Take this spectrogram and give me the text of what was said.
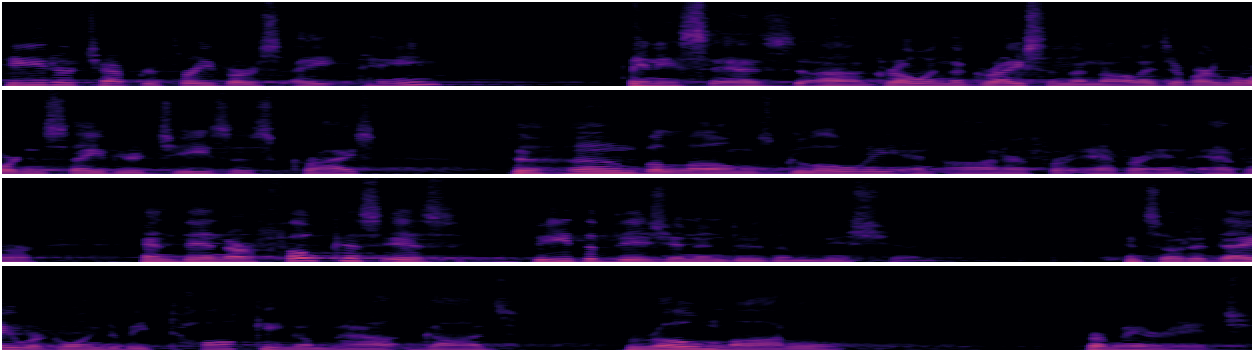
Peter chapter 3, verse 18. And he says, uh, grow in the grace and the knowledge of our Lord and Savior Jesus Christ to whom belongs glory and honor forever and ever. And then our focus is be the vision and do the mission. And so today we're going to be talking about God's role model for marriage.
